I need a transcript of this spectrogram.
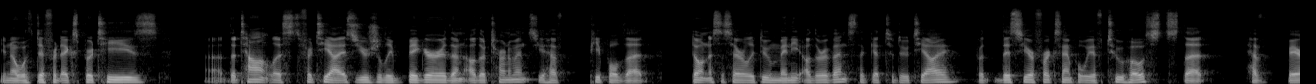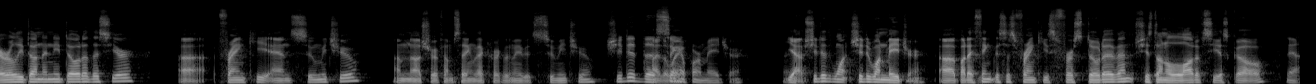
you know, with different expertise. Uh, the talent list for TI is usually bigger than other tournaments. You have people that don't necessarily do many other events that get to do TI. For this year, for example, we have two hosts that have barely done any Dota this year. Uh, Frankie and Sumichu. I'm not sure if I'm saying that correctly. Maybe it's Sumichu. She did the By the way. Singapore major. Yeah, she did one. She did one major, uh, but I think this is Frankie's first Dota event. She's done a lot of CS:GO. Yeah.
